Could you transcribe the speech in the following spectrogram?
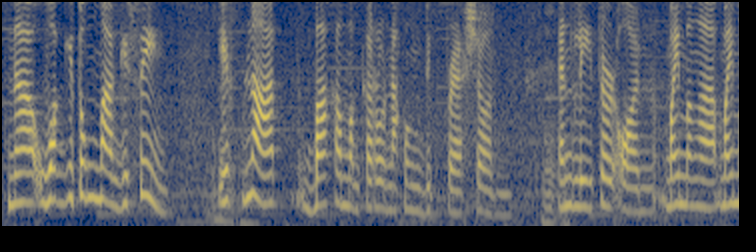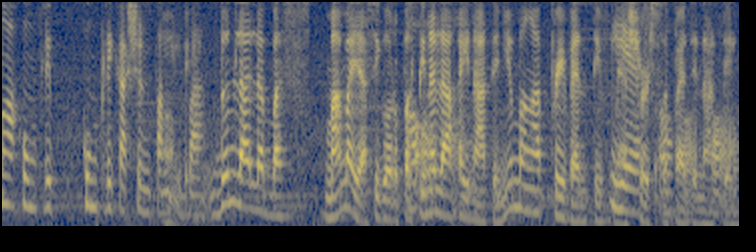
Na wag itong magising. If not, baka magkaroon akong depression. And later on, may mga may mga kompli- komplikasyon pang iba. Doon lalabas mamaya siguro pag Oo, tinalakay natin yung mga preventive measures na opo, pwede nating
